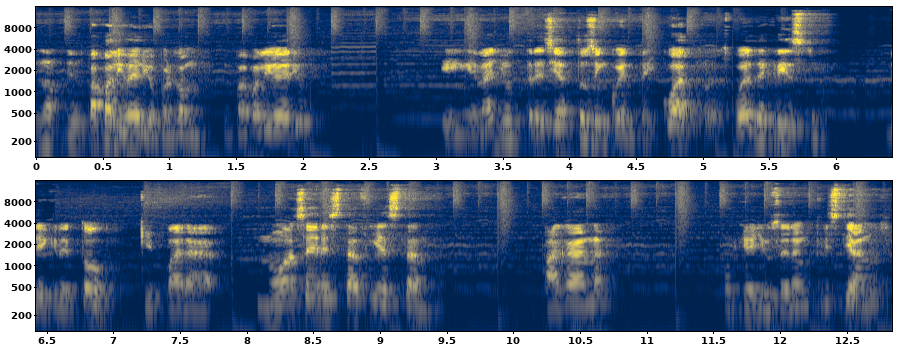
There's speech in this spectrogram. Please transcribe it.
no, el Papa Liberio, perdón, el Papa Liberio, en el año 354 después de Cristo, decretó que para no hacer esta fiesta pagana, porque ellos eran cristianos,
